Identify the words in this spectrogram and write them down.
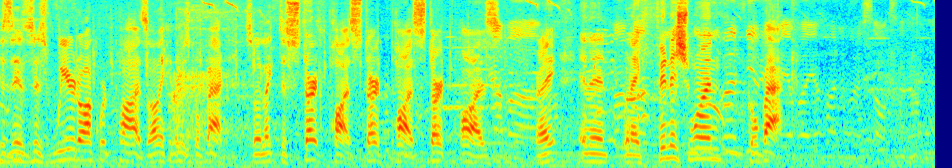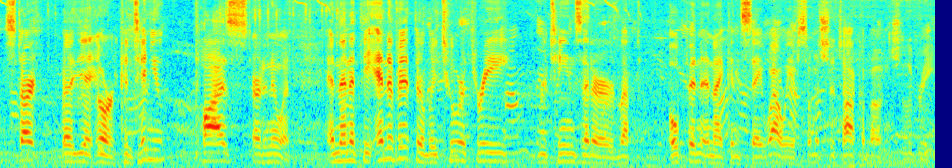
because there's this weird awkward pause. All I can do is go back. So I like to start pause, start pause, start pause, right? And then when I finish one, go back. Start, uh, yeah, or continue, pause, start a new one. And then at the end of it, there'll be two or three routines that are left open and I can say, wow, we have so much to talk about, and she'll agree.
